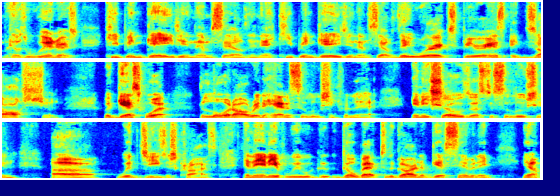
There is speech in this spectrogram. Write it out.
because winners keep engaging themselves and they keep engaging themselves. They will experience exhaustion but guess what? The Lord already had a solution for that. And he shows us the solution uh, with Jesus Christ. And then if we would go back to the Garden of Gethsemane, you know,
